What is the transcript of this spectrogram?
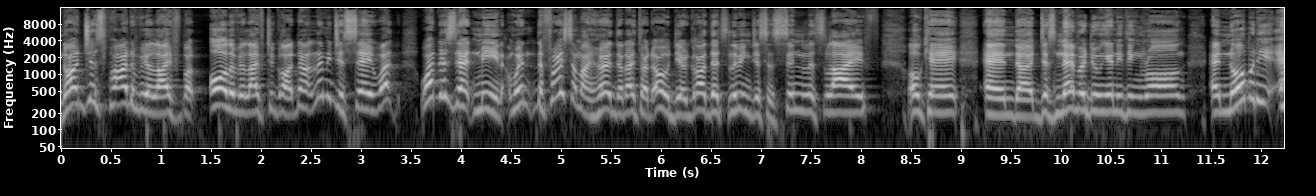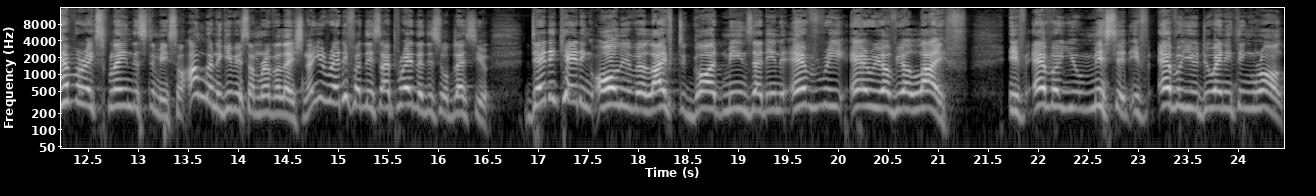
Not just part of your life, but all of your life to God. Now, let me just say, what, what does that mean? When the first time I heard that, I thought, oh, dear God, that's living just a sinless life, okay, and uh, just never doing anything wrong. And nobody ever explained this to me. So I'm going to give you some revelation. Are you ready for this? I pray that this will bless you. Dedicating all of your life to God means that in every area of your life, if ever you miss it, if ever you do anything wrong,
